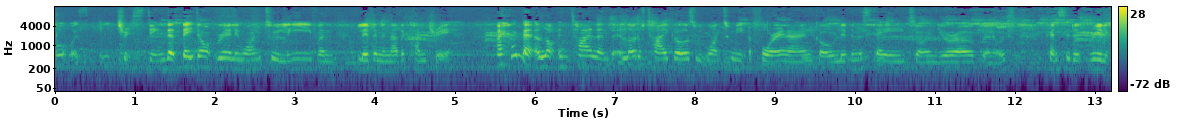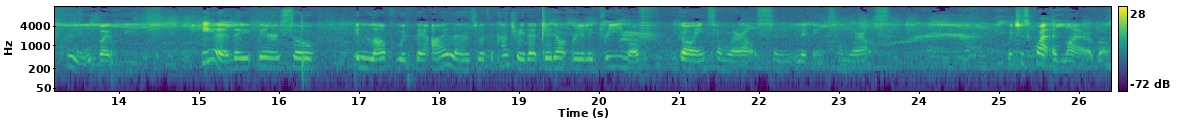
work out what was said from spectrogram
What was interesting? That they don't really want to leave and live in another country I heard that a lot in Thailand. A lot of Thai girls would want to meet a foreigner and go live in the States or in Europe, and it was considered really cool. But here, they they're so in love with their islands, with the country, that they don't really dream of going somewhere else and living somewhere else, which is quite admirable.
